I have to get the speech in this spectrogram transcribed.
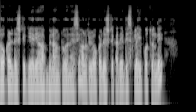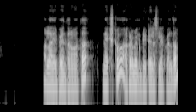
local district area of belong to అనేసి మనకు లోకల్ డిస్టిక్ అదే డిస్ప్లే అయిపోతుంది. అలా అయిపోయిన తర్వాత నెక్స్ట్ అకాడమిక్ డీటెయిల్స్లోకి వెళ్దాం.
